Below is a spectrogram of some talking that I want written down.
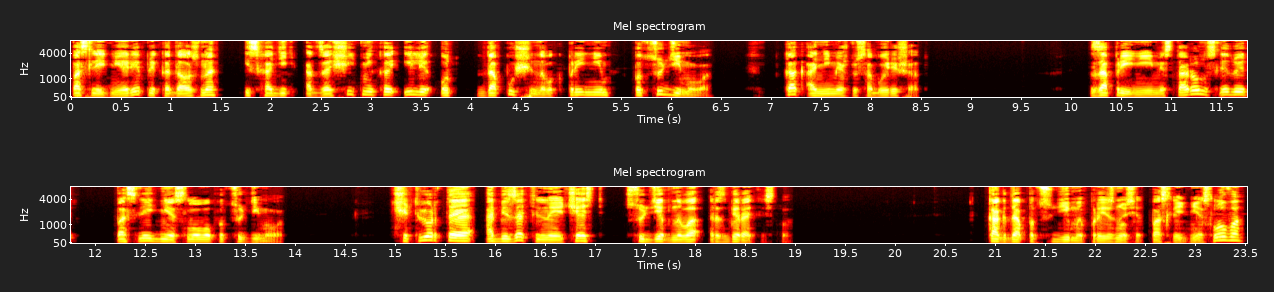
последняя реплика должна исходить от защитника или от допущенного к прениям подсудимого, как они между собой решат. За прениями сторон следует последнее слово подсудимого. Четвертая обязательная часть судебного разбирательства. Когда подсудимый произносит последнее слово,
